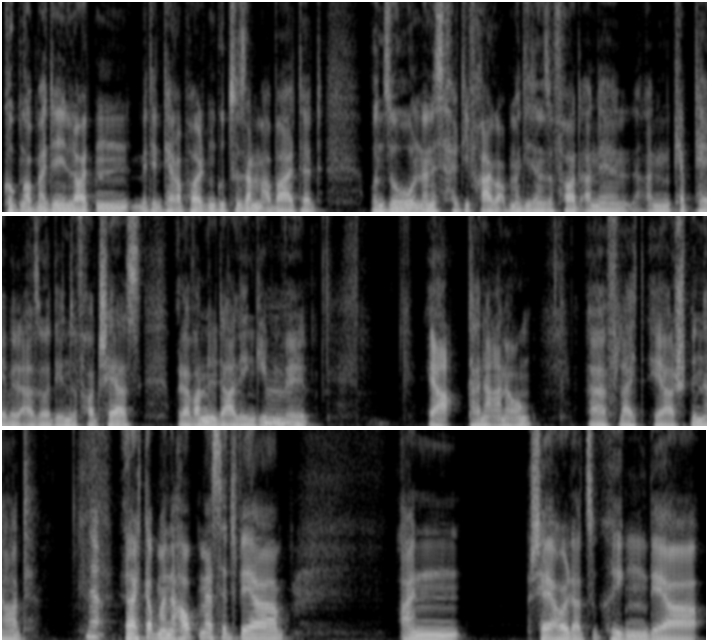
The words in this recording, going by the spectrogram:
gucken, ob man mit den Leuten, mit den Therapeuten gut zusammenarbeitet und so. Und dann ist halt die Frage, ob man die dann sofort an den an Cap Table, also denen sofort Shares oder Wandeldarlehen geben Mhm. will. Ja, keine Ahnung. Äh, vielleicht eher Spinat. Ja. Ja, ich glaube, meine Hauptmessage wäre, einen Shareholder zu kriegen, der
